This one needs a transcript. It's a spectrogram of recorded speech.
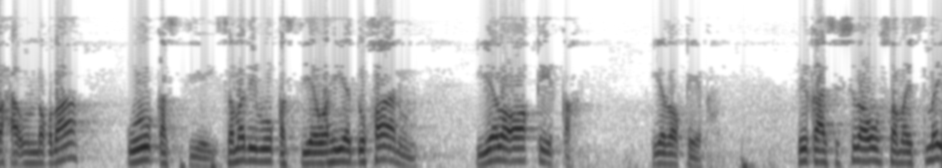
waxa uu noqdaa wuu qastiyey. Samadii buu qastiyey wahiya dukhaanun iyada oo qiiqa iyadoo qiiqa. Qiiqaasi sida uu samaysmay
